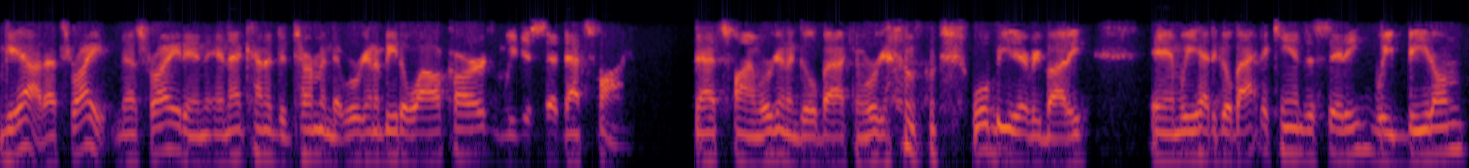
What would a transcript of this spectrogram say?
yeah, that's right, that's right, and and that kind of determined that we're going to be the wild card. And we just said that's fine, that's fine. We're going to go back and we're going to we'll beat everybody and we had to go back to Kansas City. We beat them,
